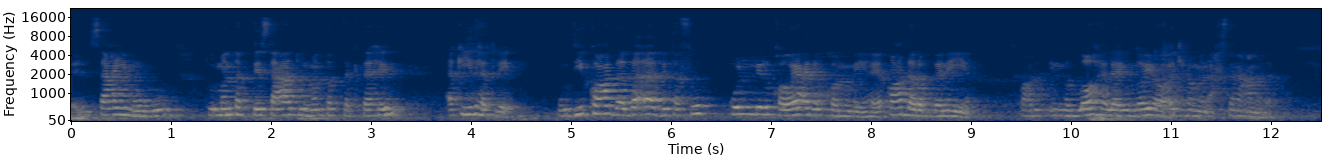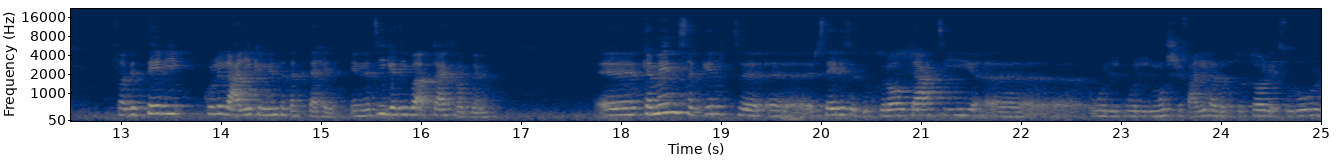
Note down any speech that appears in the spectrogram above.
السعي موجود. طول ما أنت بتسعى طول ما أنت بتجتهد أكيد هتلاقي. ودي قاعدة بقى بتفوق كل القواعد القانونية هي قاعدة ربانية قاعدة إن الله لا يضيع أجر من أحسن عملا. فبالتالي كل اللي عليك إن أنت تجتهد. النتيجة دي بقى بتاعت ربنا. آه كمان سجلت آه رسالة الدكتوراه بتاعتي آه والمشرف عليها دكتور طارق سرور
